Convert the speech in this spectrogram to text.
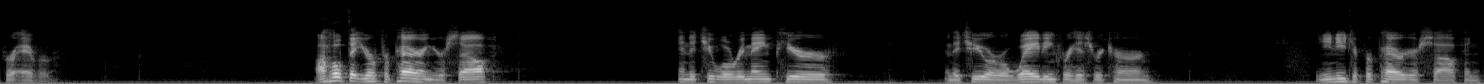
forever? I hope that you're preparing yourself and that you will remain pure and that you are waiting for his return. You need to prepare yourself and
